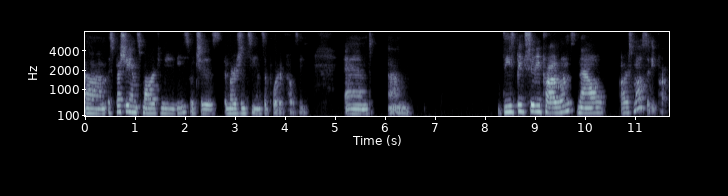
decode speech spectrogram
um, especially in smaller communities, which is emergency and supportive housing. And um, these big city problems now are small city problems.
